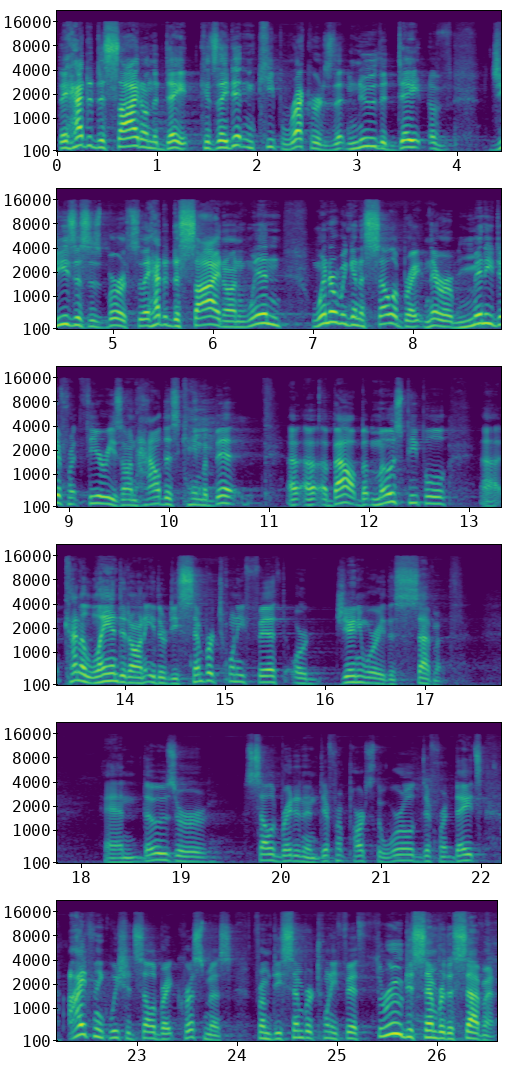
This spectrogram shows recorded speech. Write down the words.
they had to decide on the date because they didn't keep records that knew the date of Jesus' birth. So they had to decide on when, when are we going to celebrate? And there are many different theories on how this came a bit, uh, about, but most people uh, kind of landed on either December 25th or January the 7th. And those are celebrated in different parts of the world, different dates. I think we should celebrate Christmas from December 25th through December the 7th.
